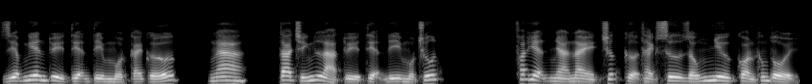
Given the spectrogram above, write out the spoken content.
Diệp Nghiên tùy tiện tìm một cái cớ, Nga, ta chính là tùy tiện đi một chút. Phát hiện nhà này trước cửa thạch sư giống như còn không tồi,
